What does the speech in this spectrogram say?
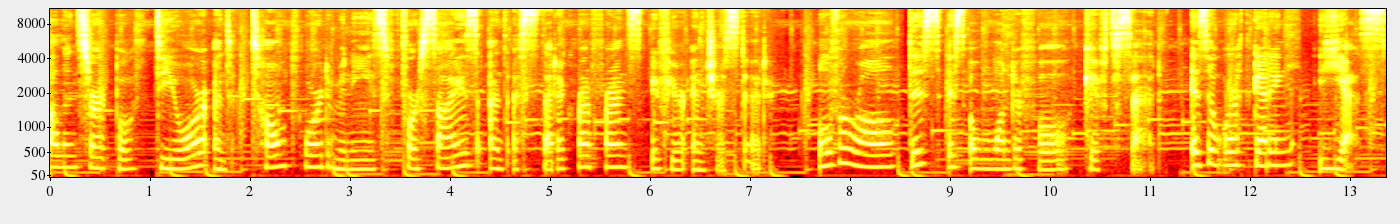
I'll insert both Dior and Tom Ford minis for size and aesthetic reference if you're interested. Overall, this is a wonderful gift set. Is it worth getting? Yes,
